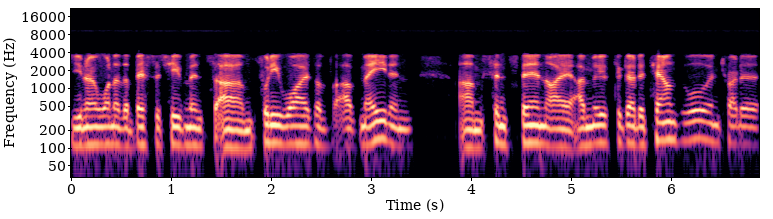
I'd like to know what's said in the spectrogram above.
you know one of the best achievements um, footy wise I've, I've made, and um, since then I, I moved to go to Townsville and try to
